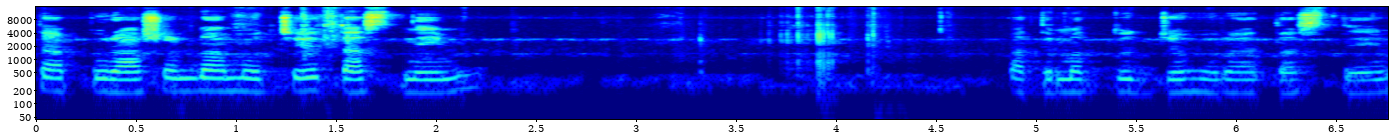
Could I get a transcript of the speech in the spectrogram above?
তারপর আসল নাম হচ্ছে তাসনিম। ফাতেমাতুর জোহরা তাসনিম।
